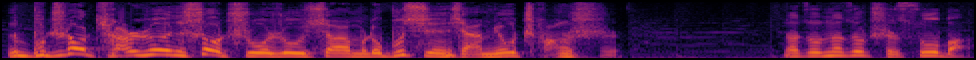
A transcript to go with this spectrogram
那不知道天热，你少吃我肉馅嘛，都不新鲜，没有常识。那就那就吃素吧，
